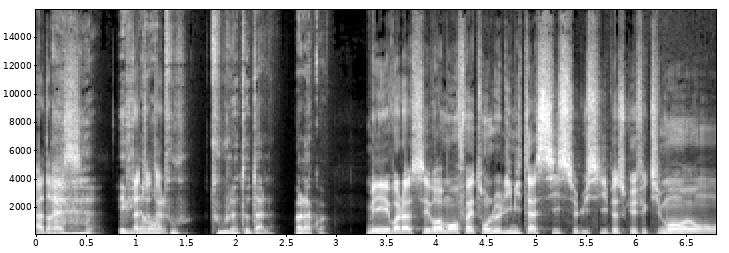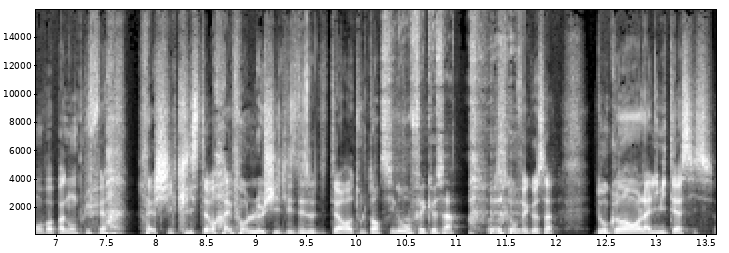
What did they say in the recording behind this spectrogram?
adresse. évidemment, totale. tout. Tout, la totale. Voilà quoi. Mais voilà, c'est vraiment en fait, on le limite à 6 celui-ci parce qu'effectivement, on va pas non plus faire un shitlist, vraiment le shitlist des auditeurs euh, tout le temps. Sinon, on fait que ça. Ouais, sinon, on fait que ça. Donc, non, on l'a limité à 6.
